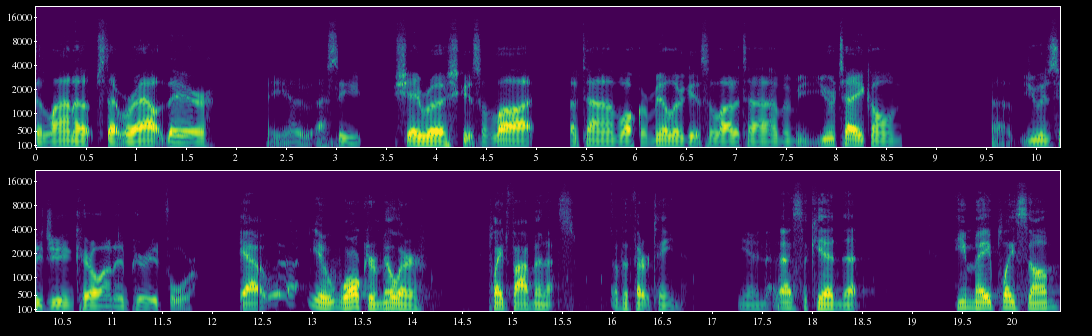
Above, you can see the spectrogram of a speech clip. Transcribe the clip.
the, lineups that were out there. You know, I see Shea Rush gets a lot of time. Walker Miller gets a lot of time. I mean, your take on uh, UNCG and Carolina in period four. Yeah, uh, you know, Walker Miller played five minutes of the 13. You know, that's the kid that he may play some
